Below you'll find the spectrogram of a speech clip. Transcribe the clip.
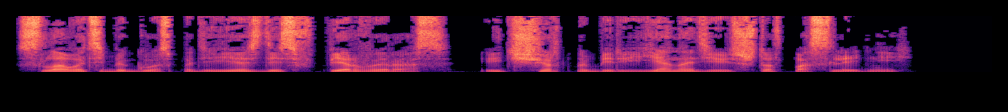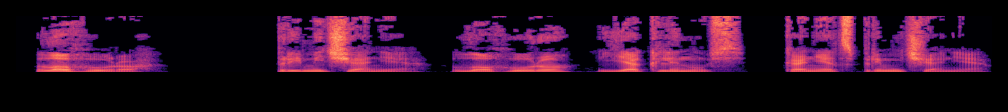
Слава тебе, Господи, я здесь в первый раз. И, черт побери, я надеюсь, что в последний. Лохуро. Примечание. Лохуро, я клянусь. Конец примечания.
